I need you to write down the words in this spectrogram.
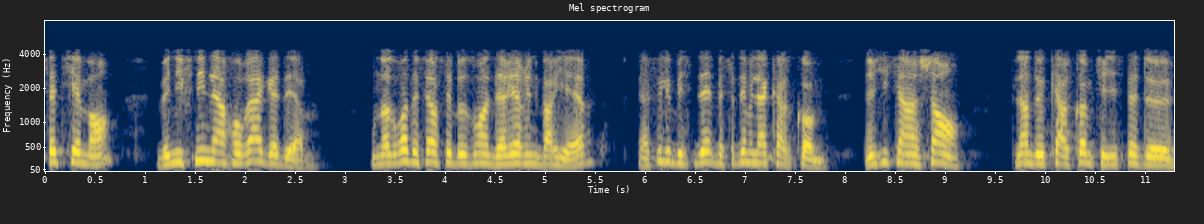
Septièmement, venifnin la gader. On a le droit de faire ses besoins derrière une barrière, même si c'est un champ plein de carcom qui est une espèce de,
